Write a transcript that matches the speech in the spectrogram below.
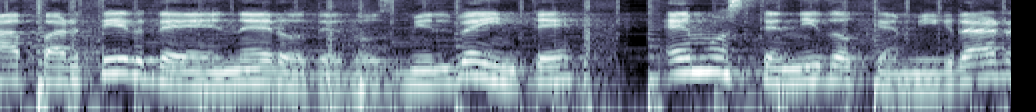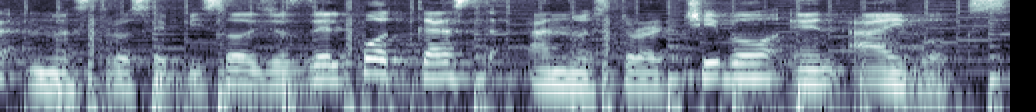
A partir de enero de 2020, hemos tenido que migrar nuestros episodios del podcast a nuestro archivo en iVoox.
